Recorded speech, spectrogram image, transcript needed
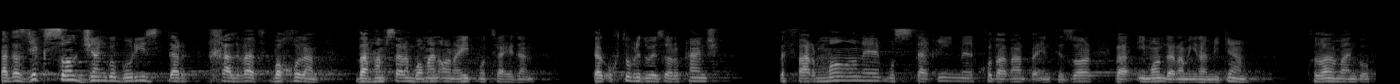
بعد از یک سال جنگ و گریز در خلوت با خودم و همسرم با من آناهید متحدن. در اکتبر 2005 به فرمان مستقیم خداوند و انتظار و ایمان دارم اینم میگم خداوند من گفت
